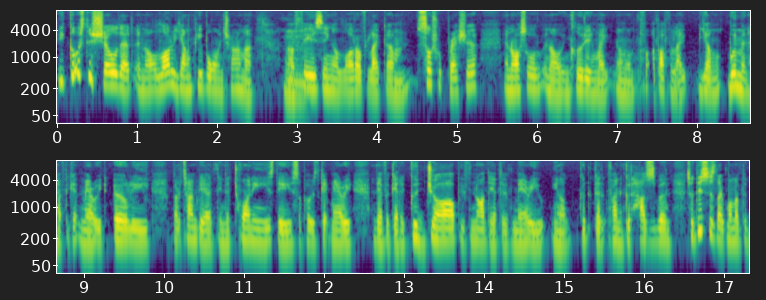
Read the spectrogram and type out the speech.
It goes to show that you know a lot of young people in China are facing a lot of like um, social pressure, and also you know including like you know, apart from like young women have to get married early. By the time they are in the twenties, they supposed to get married and they have to get a good job. If not, they have to marry you know good, get, find a good husband. So this is like one of the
